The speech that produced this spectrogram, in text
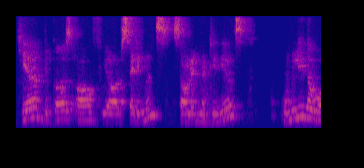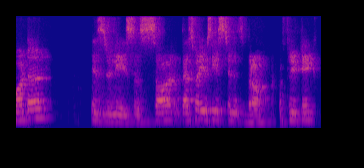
Here, because of your sediments, solid materials, only the water is released. So that's why you see still it's brown. After you take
